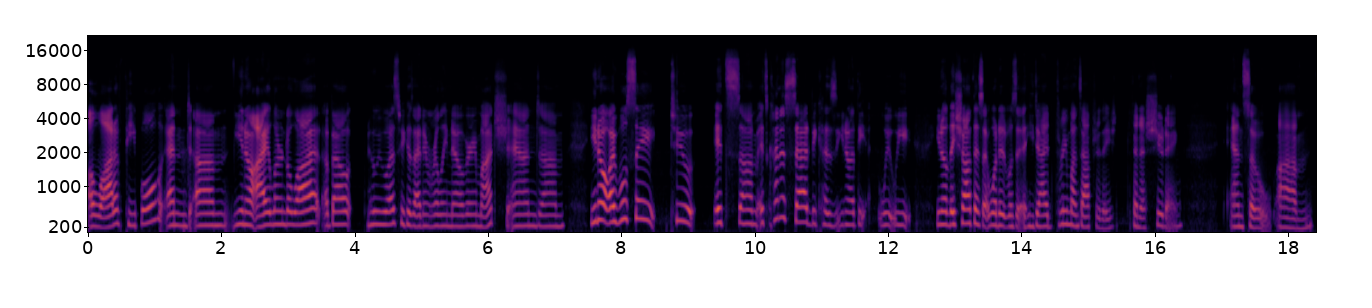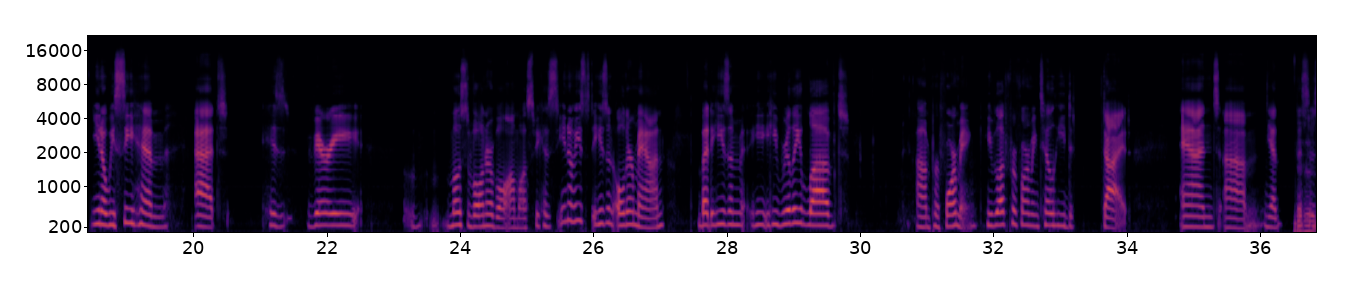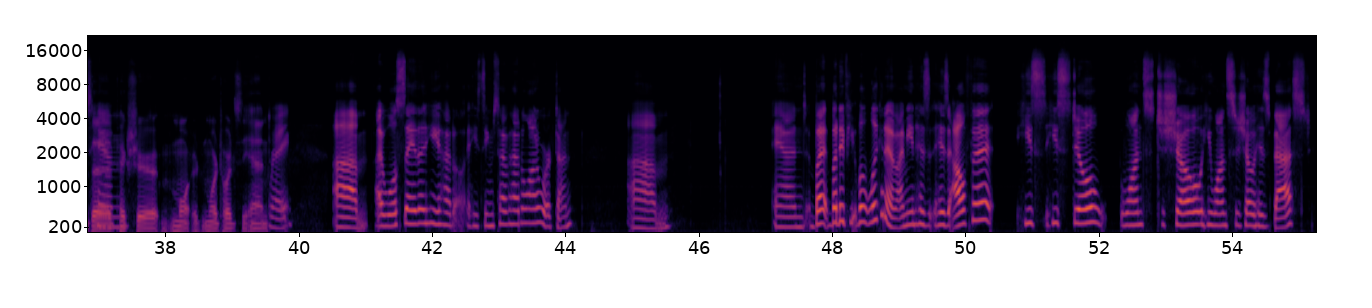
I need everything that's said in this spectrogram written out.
a lot of people and um you know i learned a lot about who he was because i didn't really know very much and um you know i will say too it's um it's kind of sad because you know at the we we you know they shot this at what it was it he died 3 months after they finished shooting. And so um you know we see him at his very most vulnerable almost because you know he's he's an older man but he's um he he really loved um performing. He loved performing till he d- died. And um yeah This, this, is, is, the him picture more more towards the end. right um i will say that he had he seems to have had a lot of work done. Um and but but if you but look at him. I mean his his outfit he's he still wants to show he wants to show his best.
